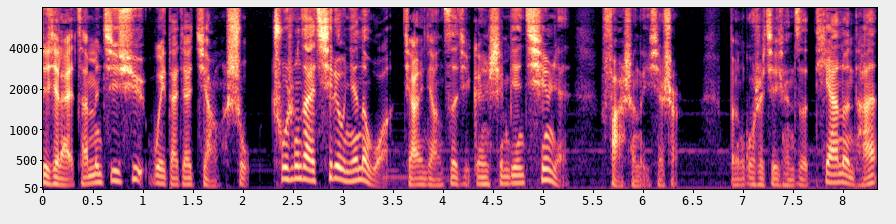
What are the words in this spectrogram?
接下来，咱们继续为大家讲述出生在七六年的我，讲一讲自己跟身边亲人发生的一些事儿。本故事节选自天安论坛，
